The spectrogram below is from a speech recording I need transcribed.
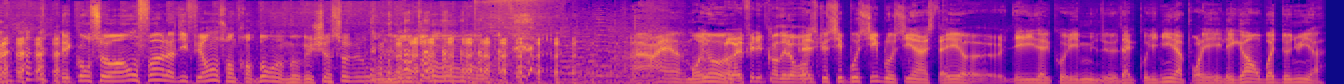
Et qu'on saura enfin la différence entre un bon et un mauvais chasseur. Ouais, Bruno. Ouais, Philippe Candeloro. Est-ce que c'est possible aussi d'installer euh, des lits d'alcoolémie, là pour les, les gars en boîte de nuit là?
